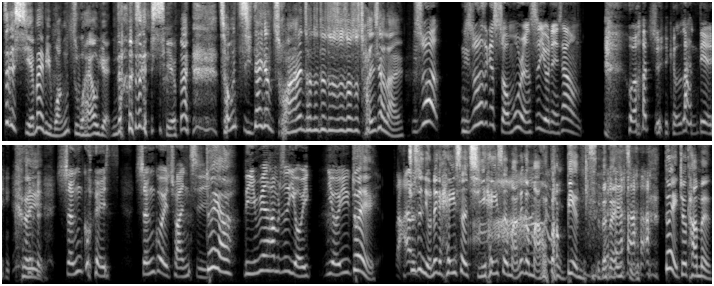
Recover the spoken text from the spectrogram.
这个血脉比王族还要远，你知道吗？这个血脉从几代这样传传传传传传传传下来。你说，你说这个守墓人是有点像。我要举一个烂电影，可以《神鬼神鬼传奇》。对啊，里面他们就是有一有一对，就是有那个黑色骑黑色马，那个马会绑辫子的那一组。对，就他们。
